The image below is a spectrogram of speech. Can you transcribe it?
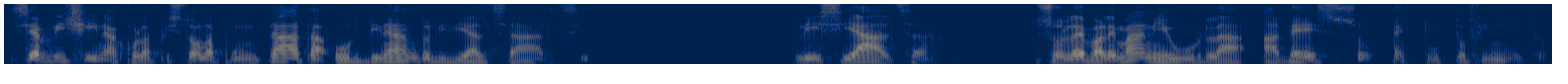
si avvicina con la pistola puntata ordinandogli di alzarsi. Lì si alza, solleva le mani e urla adesso è tutto finito.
